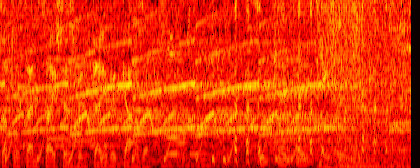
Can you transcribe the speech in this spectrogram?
Subtle Sensations with David Gowser. Subtle Sensations.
